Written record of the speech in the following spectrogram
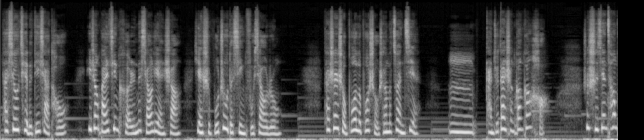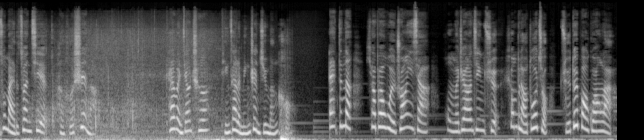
她羞怯的低下头，一张白净可人的小脸上掩饰不住的幸福笑容。他伸手拨了拨手上的钻戒，嗯，感觉戴上刚刚好。这时间仓促买的钻戒很合适呢。凯文将车停在了民政局门口。哎，等等，要不要伪装一下？我们这样进去用不了多久，绝对曝光啦。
